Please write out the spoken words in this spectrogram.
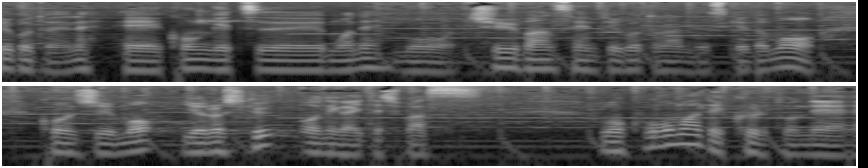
ということでね、えー、今月もねもう中盤戦ということなんですけども今週もよろしくお願いいたします。もうここまで来るとね、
